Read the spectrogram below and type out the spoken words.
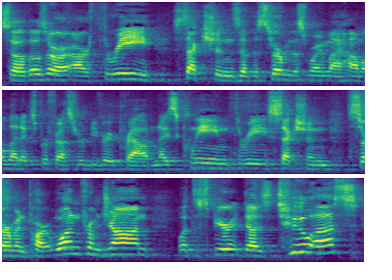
So, those are our three sections of the sermon this morning. My homiletics professor would be very proud. A nice, clean, three section sermon. Part one from John, what the Spirit does to us.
